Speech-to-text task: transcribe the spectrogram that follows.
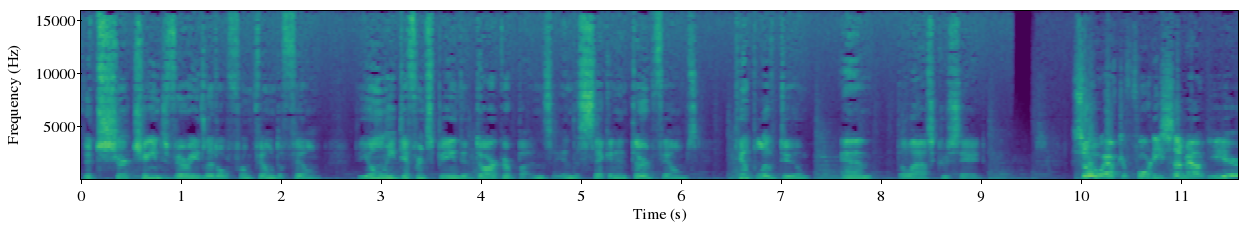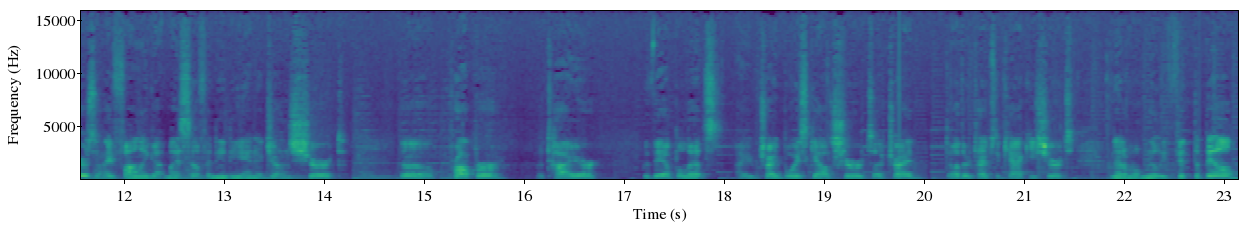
The shirt changed very little from film to film, the only difference being the darker buttons in the second and third films, Temple of Doom and The Last Crusade. So after 40 some out years, I finally got myself an Indiana Jones shirt, the proper attire with the epaulets. I've tried Boy Scout shirts, I've tried other types of khaki shirts. None of them really fit the bill.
